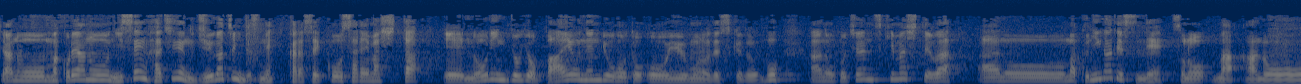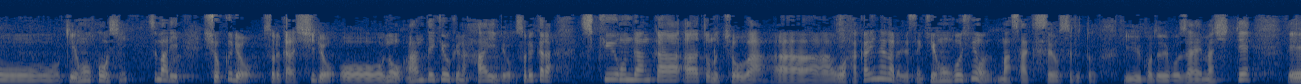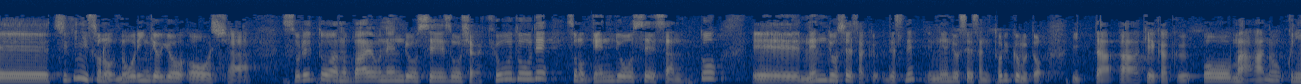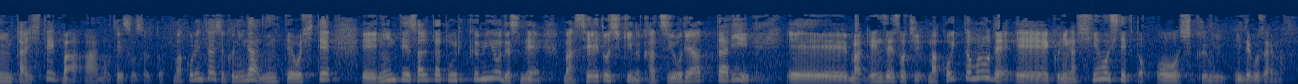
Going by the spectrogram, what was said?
あのまあ、これあの、2008年の10月にですねから施行されました、えー、農林漁業バイオ燃料法というものですけれども、あのこちらにつきましては、あのまあ、国がですねその、まああの基本方針、つまり食料、それから飼料の安定供給の配慮、それから地球温暖化との調和を図りながらですね基本方針を、まあ、作成をするということでございまして、えー、次にその農林漁業者、それとあのバイオ燃料製造者が共同でその原料生産と、えー、燃料政策ですね、燃料生産に取り組むといった計画を、まあ、あの国に対して、まあ、あの提訴すると、まあ、これに対して国が認定をして、えー、認定された取り組みをですね、まあ、制度資金の活用であったり、えーまあ、減税措置、まあ、こういったもので、えー、国が支援をしていくと仕組みでございます。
